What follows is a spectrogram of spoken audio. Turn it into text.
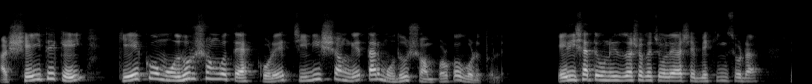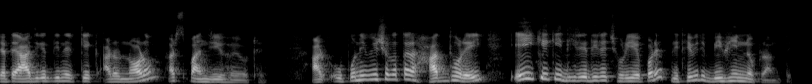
আর সেই থেকেই কেক ও মধুর সঙ্গ ত্যাগ করে চিনির সঙ্গে তার মধুর সম্পর্ক গড়ে তোলে। এরই সাথে উনিশ দশকে চলে আসে বেকিং সোডা, যাতে আজকের দিনের কেক আরও নরম আর স্পাঞ্জি হয়ে ওঠে। আর উপনিবেশকতার হাত ধরেই এই কেকই ধীরে ধীরে ছড়িয়ে পড়ে পৃথিবীর বিভিন্ন প্রান্তে।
